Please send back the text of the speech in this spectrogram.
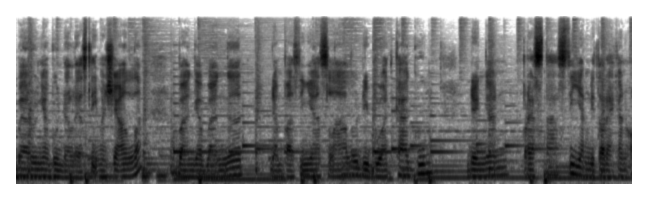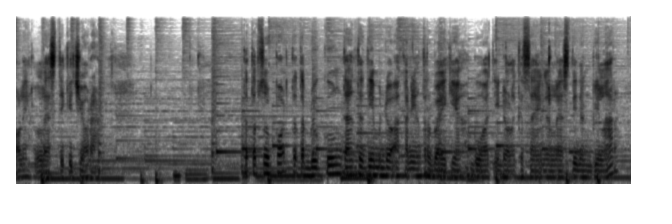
barunya Bunda Lesti. Masya Allah bangga banget Dan pastinya selalu dibuat kagum Dengan prestasi yang ditorehkan oleh Lesti Kejora. Tetap support, tetap dukung, dan tentunya mendoakan yang terbaik ya Buat idola kesayangan Lesti dan Bilar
